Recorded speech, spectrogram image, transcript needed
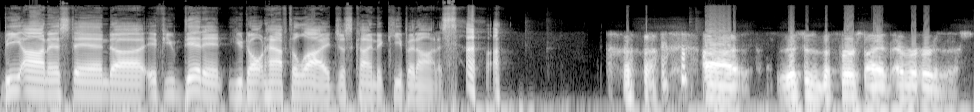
be honest. And uh, if you didn't, you don't have to lie. Just kind of keep it honest. uh, this is the first I have ever heard of this.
